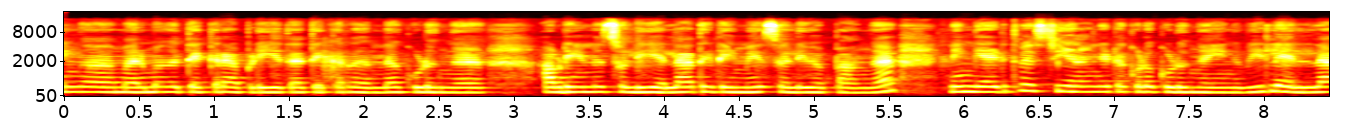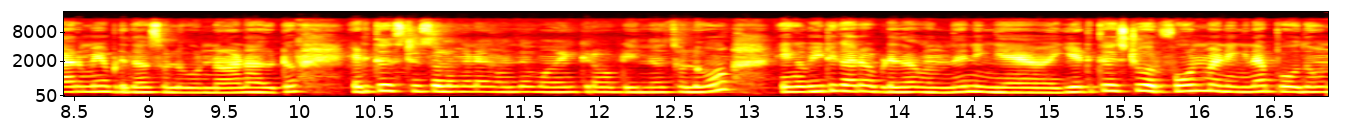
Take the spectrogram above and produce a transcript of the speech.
எங்கள் மருமக தைக்கிற அப்படி எதாவது தைக்கிறது இருந்தால் கொடுங்க அப்படின்னு சொல்லி எல்லாத்துக்கிட்டையுமே சொல்லி வைப்பாங்க. நீங்கள் எடுத்து வச்சுட்டு என்கிட்ட கூட கொடுங்க. எங்கள் வீட்டில் எல்லாருமே அப்படி தான் சொல்லுவோம். நானாகட்டும் எடுத்து வச்சுட்டு சொல்லுங்கள் நாங்கள் வந்து வாங்கிக்கிறோம் அப்படின்னு தான் சொல்லுவோம். எங்கள் வீட்டுக்காரும் அப்படி தான் வந்து நீங்கள் எடுத்து வச்சுட்டு ஒரு ஃபோன் பண்ணிங்கன்னா போதும்.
